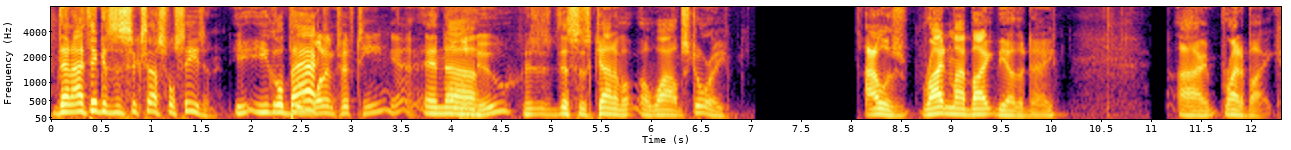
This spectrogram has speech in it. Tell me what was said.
then I think it's a successful season. You, you go For back one and fifteen. Yeah. and All uh, the new. this is, this is kind of a, a wild story. I was riding my bike the other day. I ride a bike,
